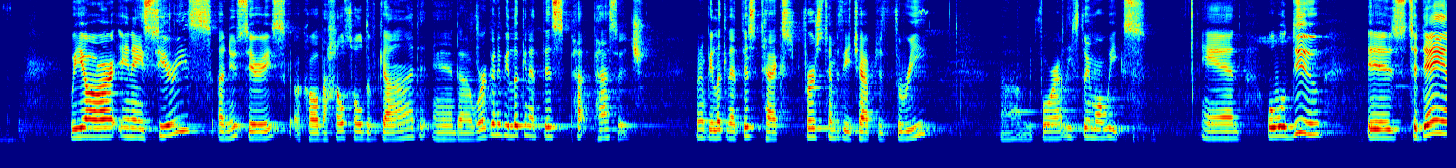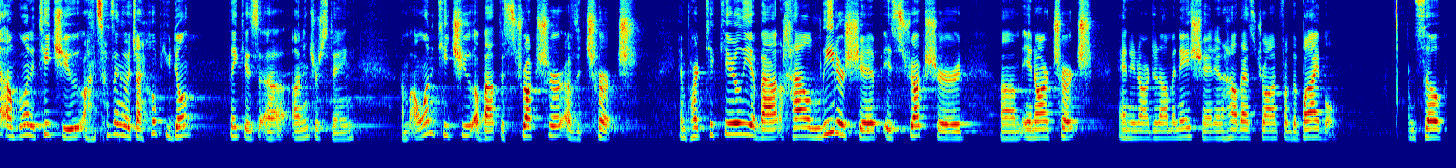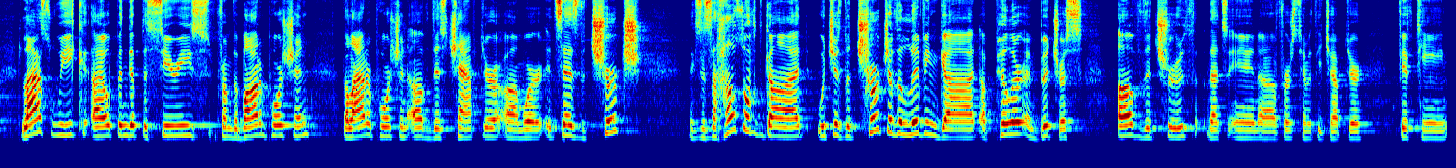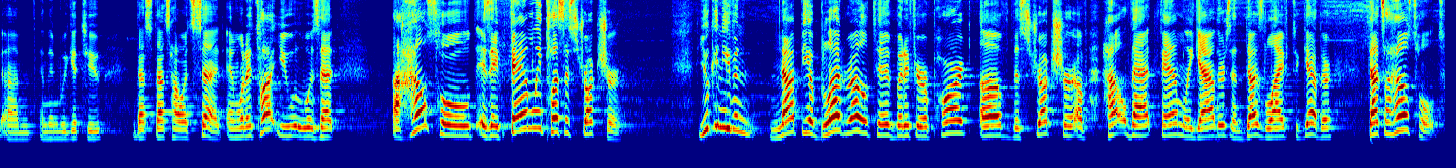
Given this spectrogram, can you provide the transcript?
We are in a series, a new series called The Household of God, and uh, we're going to be looking at this pa- passage. We're going to be looking at this text, 1 Timothy chapter 3, um, for at least three more weeks. And what we'll do is today I'm going to teach you on something which I hope you don't think is uh, uninteresting. Um, I want to teach you about the structure of the church, and particularly about how leadership is structured um, in our church and in our denomination, and how that's drawn from the Bible. And so last week I opened up the series from the bottom portion, the latter portion of this chapter, um, where it says the church it says, The house of God, which is the church of the living God, a pillar and buttress of the truth. That's in uh, 1 Timothy chapter 15. Um, and then we get to, that's, that's how it's said. And what I taught you was that a household is a family plus a structure. You can even not be a blood relative, but if you're a part of the structure of how that family gathers and does life together, that's a household.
